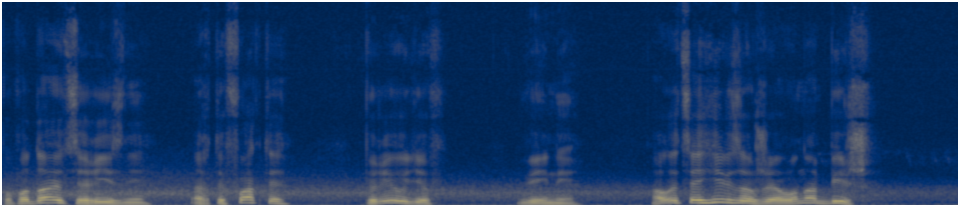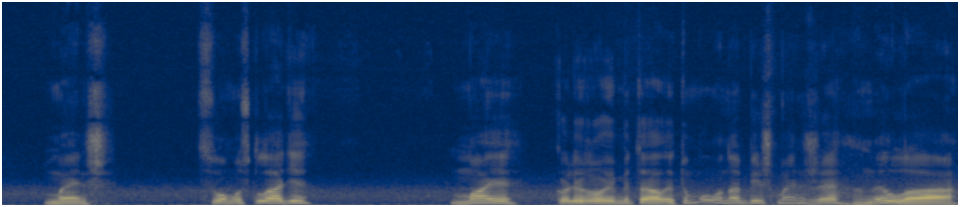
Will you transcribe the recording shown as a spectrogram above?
попадаються різні артефакти періодів війни. Але ця гільза вже вона більш менш в своєму складі має кольорові метали, тому вона більш-менш вже гнила.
